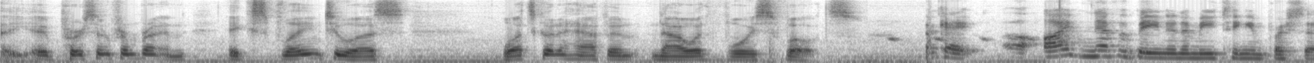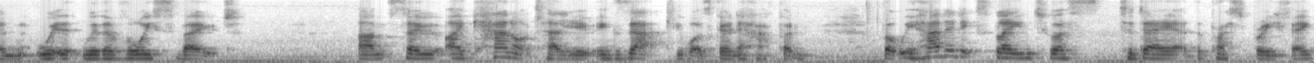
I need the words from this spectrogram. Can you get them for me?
a person from Britain, explain to us What's going to happen now with voice votes? Okay, uh, I've never been in a meeting in Britain with, with a voice vote. Um, so I cannot tell you exactly what's going to happen. But we had it explained to us today at the press briefing,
